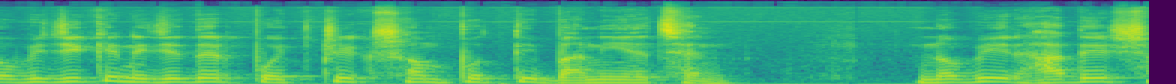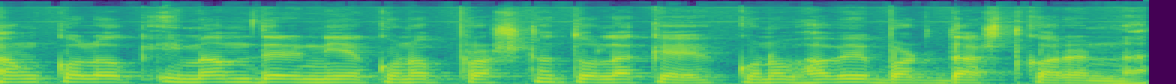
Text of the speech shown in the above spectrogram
নবীজিকে নিজেদের পৈতৃক সম্পত্তি বানিয়েছেন, নবীর হাদিস সংকলক ইমামদের নিয়ে কোনো প্রশ্ন তোলাকে কোনোভাবেই বরদাস্ত করেন না।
